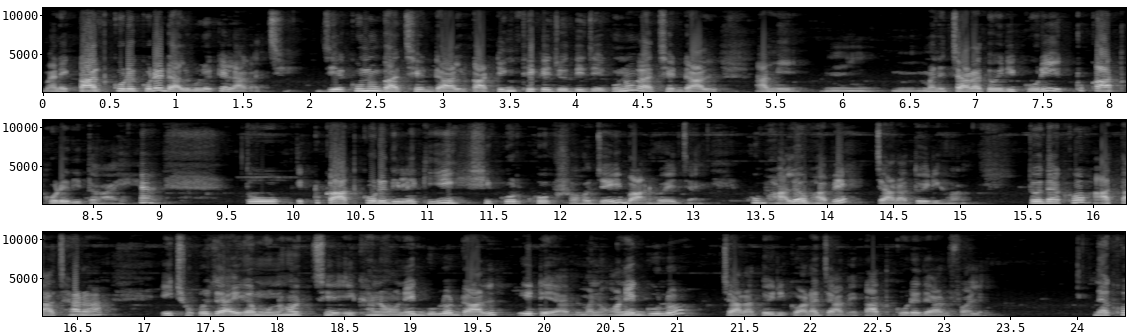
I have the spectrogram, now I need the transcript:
মানে কাট করে করে ডালগুলোকে লাগাচ্ছি। যে কোনো গাছের ডাল কাটিং থেকে যদি যে কোনো গাছের ডাল আমি মানে চারা তৈরি করি, একটু কাট করে দিতে হয় হ্যাঁ? তো একটু কাত করে দিলে কি? শিকড় খুব সহজেই বার হয়ে যায়। খুব ভালোভাবে চারা তৈরি হয়। তো দেখো, আর তাছাড়া এই ছোট জায়গা মনে হচ্ছে এখানে অনেকগুলো ডাল এঁটে যাবে মানে অনেকগুলো চারা তৈরি করা যাবে কাত করে দেওয়ার ফলে। দেখো,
